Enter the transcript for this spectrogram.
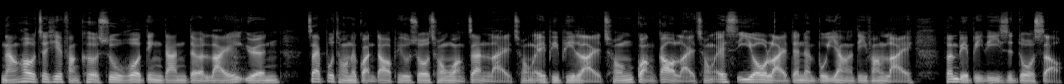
然后这些访客数或订单的来源在不同的管道，譬如说从网站来，从 APP 来，从广告来，从 SEO 来等等不一样的地方来，分别比例是多少？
